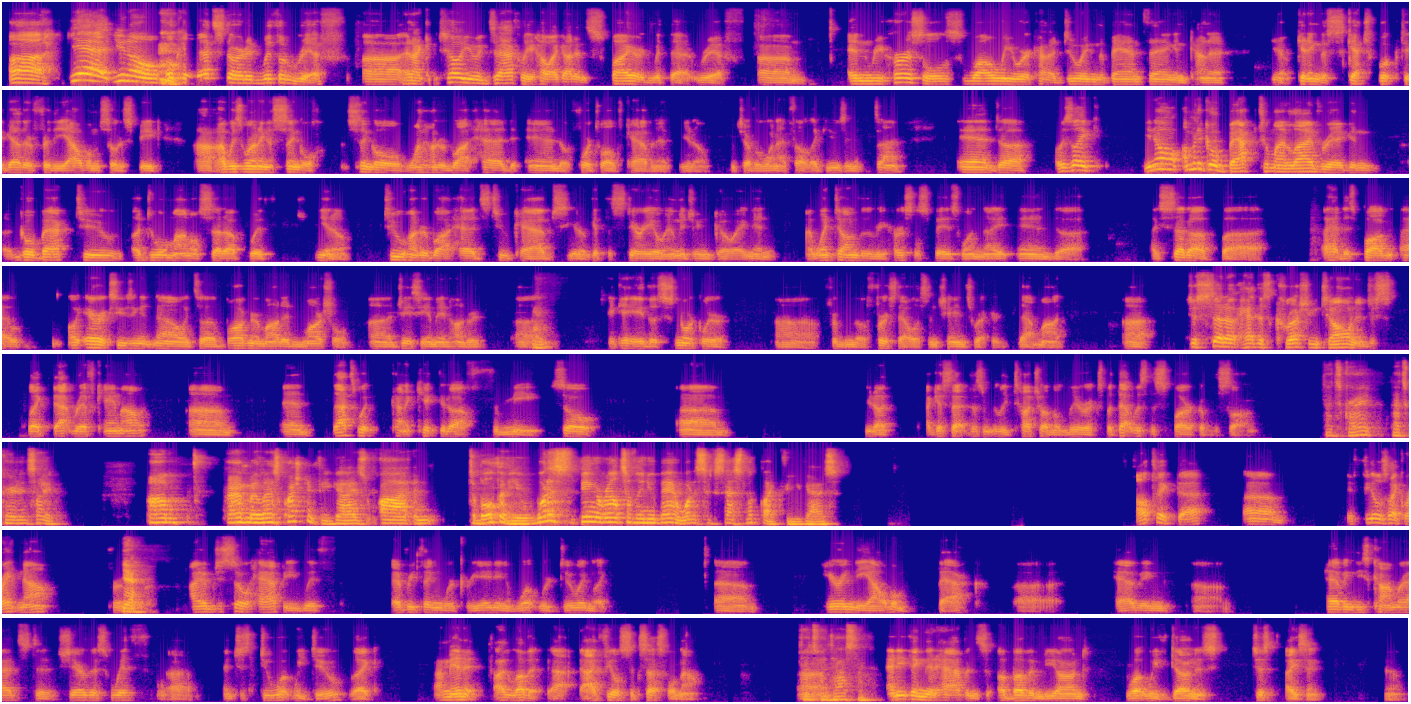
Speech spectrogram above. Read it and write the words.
Uh, yeah, you know, okay, that started with a riff, uh, and I can tell you exactly how I got inspired with that riff. Um, in rehearsals, while we were kind of doing the band thing and kind of, you know, getting the sketchbook together for the album, so to speak, uh, I was running a single, single 100 watt head and a 412 cabinet, you know, whichever one I felt like using at the time. And uh, I was like, you know, I'm going to go back to my live rig and uh, go back to a dual mono setup with, you know, 200 watt heads, two cabs, you know, get the stereo imaging going. And I went down to the rehearsal space one night and uh, I set up, uh, I had this bog, uh, oh, Eric's using it now. It's a Bogner modded Marshall uh, JCM 800, uh, Mm. aka the snorkeler uh, from the first Alice in Chains record, that mod. Uh, just set up, had this crushing tone and just like that riff came out. Um, and that's what kind of kicked it off for me. So, um, you know, I guess that doesn't really touch on the lyrics, but that was the spark of the song. That's great. That's great insight. Um, I have my last question for you guys, uh, and to both of you. What is being a relatively new band? What does success look like for you guys? I'll take that. Um, it feels like right now for Yeah. me. I am just so happy with everything we're creating and what we're doing. Like um, hearing the album back, uh, having um, having these comrades to share this with, uh, and just do what we do. Like, I'm in it. I love it. I, I feel successful now. That's um, fantastic. Anything that happens above and beyond what we've done is just icing. You know?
